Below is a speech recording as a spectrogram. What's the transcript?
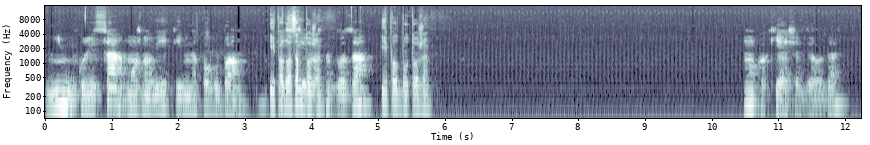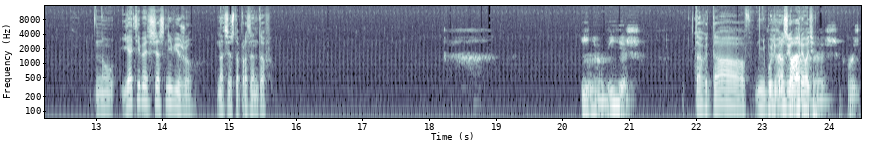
Мимику лица можно увидеть именно по губам. И по Если глазам тоже. глаза, И по лбу тоже. Ну, как я сейчас делаю, да? Ну, я тебя сейчас не вижу на все сто процентов. И не увидишь? Тогда не будем разговаривать. Очень...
